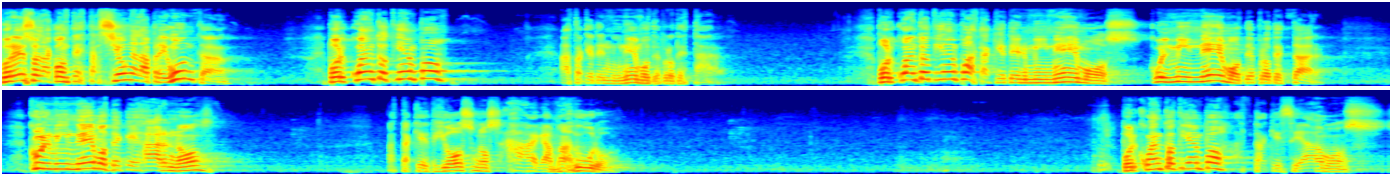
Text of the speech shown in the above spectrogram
Por eso la contestación a la pregunta, ¿por cuánto tiempo? Hasta que terminemos de protestar. ¿Por cuánto tiempo? Hasta que terminemos culminemos de protestar, culminemos de quejarnos, hasta que Dios nos haga maduro. ¿Por cuánto tiempo? Hasta que seamos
